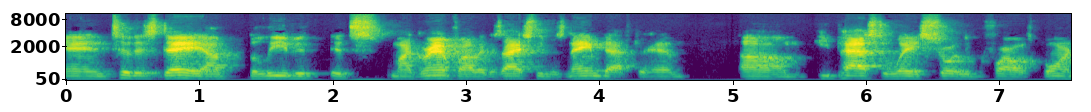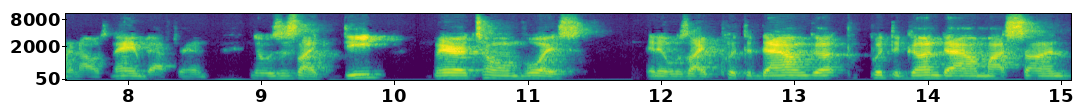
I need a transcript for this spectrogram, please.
and to this day I believe it, it's my grandfather because I actually was named after him. Um, he passed away shortly before I was born and I was named after him. And it was this like deep baritone voice and it was like put the down gun put the gun down my son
